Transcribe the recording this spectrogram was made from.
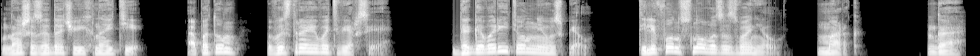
Наша задача их найти, а потом выстраивать версии». Договорить он не успел. Телефон снова зазвонил. Марк. «Да».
